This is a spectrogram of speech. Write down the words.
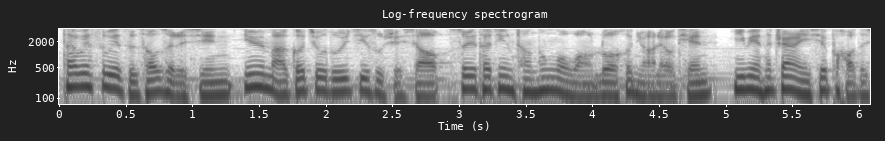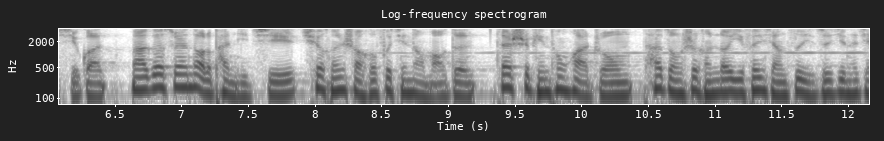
戴维斯为此操碎了心，因为马哥就读于寄宿学校，所以他经常通过网络和女儿聊天，以免他沾染一些不好的习惯。马哥虽然到了叛逆期，却很少和父亲闹矛盾，在视频通话中，他总是很乐意分享自己最近的见。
